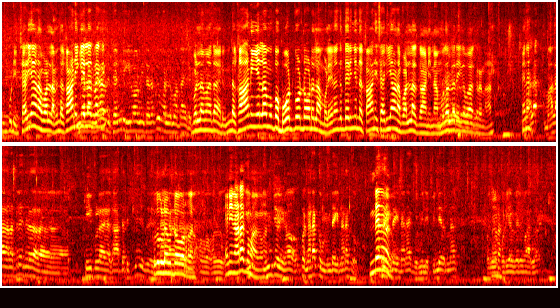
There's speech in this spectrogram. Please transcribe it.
இப்படி சரியான வெள்ளம். இந்த காணிக்கையெல்லாம் ரெண்டு கிலோமீட்டருக்கு வெள்ளமா தான் இருக்கு. வெள்ளமாக தான் இருக்கும் இந்த காணியெல்லாம் இப்போ போட் போட்டு ஓடலாம் போல. எனக்கு தெரிஞ்சு இந்த காணி சரியான பள்ள காணி. நான் முதல் வரைக்கும் பார்க்குறேன் நான். என்ன? மழை காலத்துல இது டீப்புல காத்தடிச்சு இது புதுக்குள்ள விட்டு ஓடுற ஓ, ஒரு- இனி நடக்குமா இன்றைக்கு நடக்கும். இன்றைக்கு நடக்கும். இன்னைக்கு பின்ன இருந்தா கொஞ்சம் பொடியால் வருவாங்க. ம-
